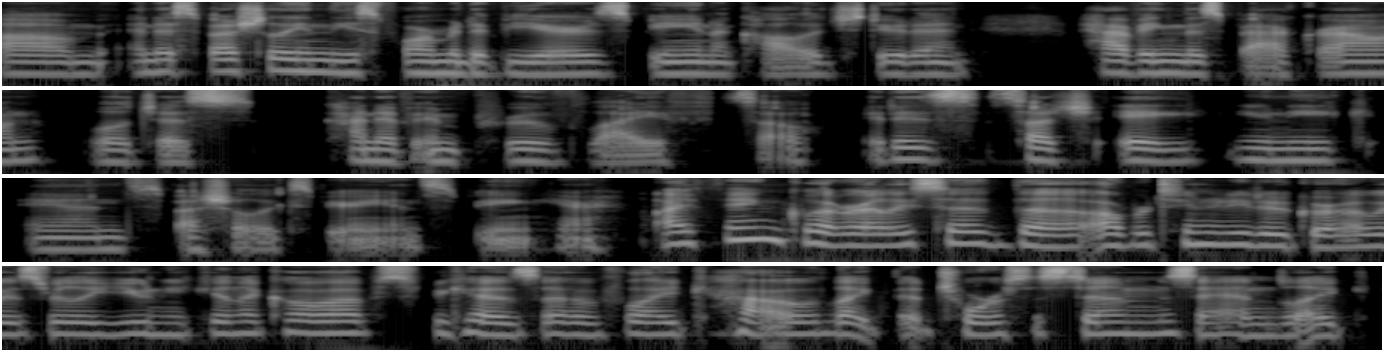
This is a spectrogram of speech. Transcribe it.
Um, and especially in these formative years, being a college student, having this background will just kind of improve life. So it is such a unique and special experience being here. I think what Riley said, the opportunity to grow is really unique in the co-ops because of like how like the chore systems and like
